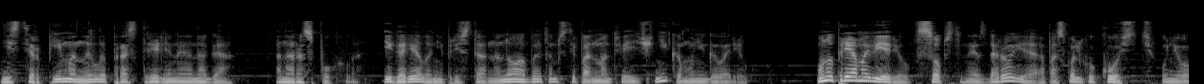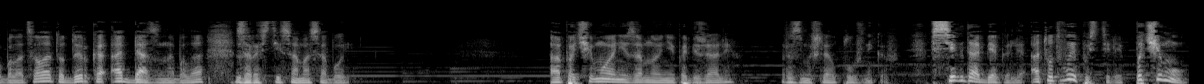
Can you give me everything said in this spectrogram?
нестерпимо ныла простреленная нога. Она распухла и горела непрестанно, но об этом Степан Матвеевич никому не говорил. Он упрямо верил в собственное здоровье, а поскольку кость у него была цела, то дырка обязана была зарасти сама собой. — А почему они за мной не побежали? — размышлял Плужников. — Всегда бегали, а тут выпустили. Почему?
